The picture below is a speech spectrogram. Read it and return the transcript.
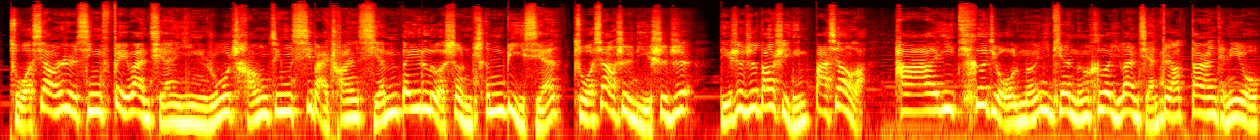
“左相日兴费万钱，饮如长鲸西百川，衔杯乐圣称避贤”。左相是李世之，李世之当时已经罢相了。他一喝酒能一天能喝一万钱，这样当然肯定有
